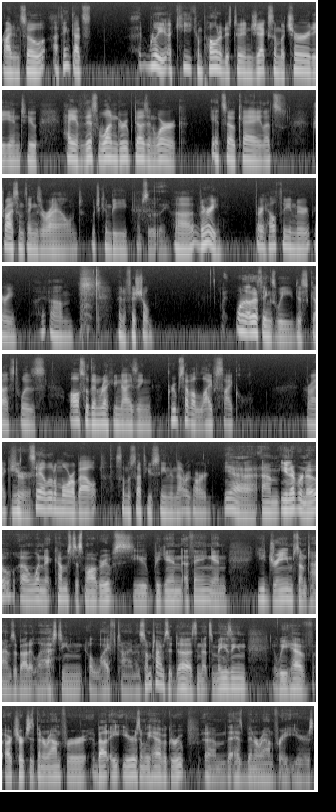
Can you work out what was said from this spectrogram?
right? And so I think that's really a key component is to inject some maturity into, hey, if this one group doesn't work, it's okay. Let's try some things around, which can be Absolutely. uh, very, very healthy and very, very um, beneficial. One of the other things we discussed was also then recognizing groups have a life cycle, right? Can Sure. you say a little more about some of the stuff you've seen in that regard? Yeah, um, you never know uh, when it comes to small groups. You begin a thing and you dream sometimes about it lasting a lifetime, and sometimes it does, and that's amazing. We have our church has been around for about eight years, and we have a group um, that has been around for eight years.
